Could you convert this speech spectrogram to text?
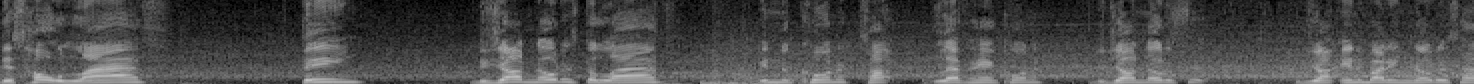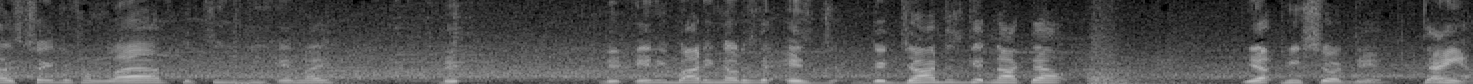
this whole live thing? Did y'all notice the live in the corner, top left hand corner? Did y'all notice it? Did y'all anybody notice how it's changing from live to TV MA? Did, did anybody notice that? Is did John just get knocked out? Yep, he sure did. Damn,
